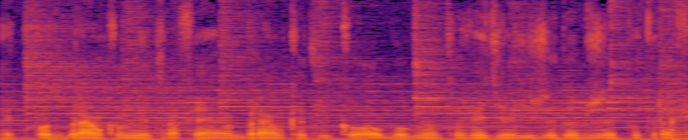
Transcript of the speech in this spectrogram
Jak pod bramką nie trafiałem w bramkę, tylko obok, no to wiedzieli, że dobrze potrafię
